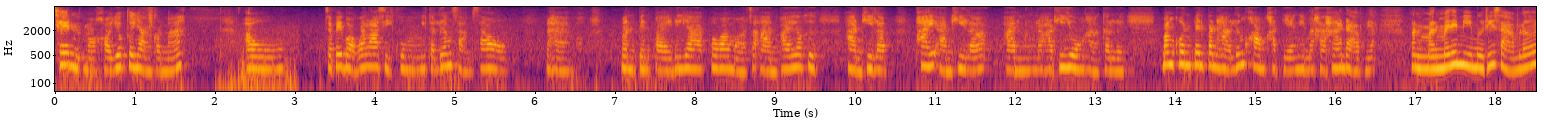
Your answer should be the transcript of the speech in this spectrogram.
เช่น หมอขอยกตัวอย่างก่อนนะ เอาจะไปบอกว่าราศีกุมมีแต่เรื่องสามเศร้า นะคะ มันเป็นไปได้ยากเพราะว่าหมอจะอ่านไพ่ก็คืออ่านทีละไพ่อ่านทีละอันนะคะที่โยงหากันเลย บางคนเป็นปัญหาเรื่องความขัดแย้งเห็นไหมคะห้าดาบเนี่ยมันมันไม่ได้มีมือที่สามเลย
